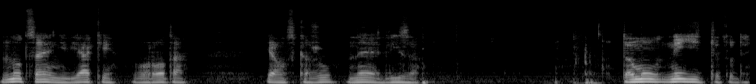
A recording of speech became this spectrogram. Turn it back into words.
Ну, це ні в які ворота, я вам скажу, не ліза. Тому не їдьте туди.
